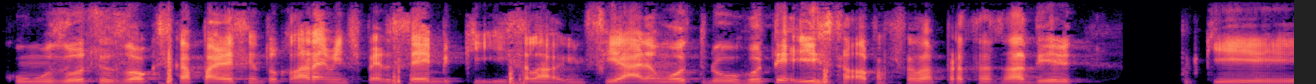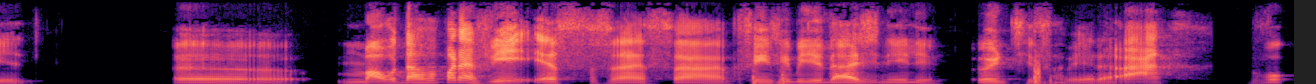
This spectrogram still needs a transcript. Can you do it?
com os outros Locks que aparecem, tu claramente percebe que, sei lá, enfiaram outro roteirista lá pra, pra tratar dele. Porque uh, mal dava para ver essa, essa sensibilidade nele antes, sabe? Era, ah, vou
